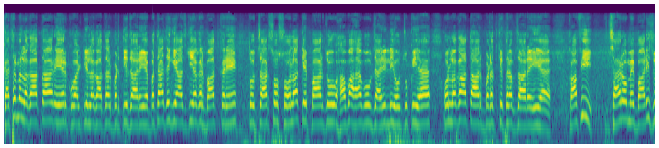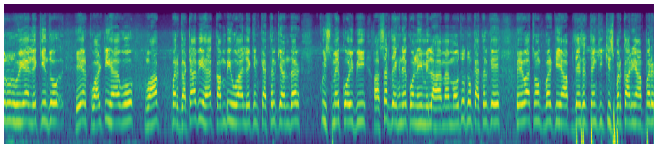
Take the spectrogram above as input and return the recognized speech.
कैथल में लगातार एयर क्वालिटी लगातार बढ़ती जा रही है। बता दें कि आज की अगर बात करें तो 416 के पार जो हवा है वो जहरीली हो चुकी है और लगातार बढ़त की तरफ़ जा रही है। काफ़ी शहरों में बारिश ज़रूर हुई है, लेकिन जो एयर क्वालिटी है वो वहाँ पर घटा भी है, कम भी हुआ है, लेकिन कैथल के अंदर इसमें कोई भी असर देखने को नहीं मिला है। मैं मौजूद हूँ कैथल के पेवा चौक पर कि आप देख सकते हैं कि किस प्रकार यहाँ पर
